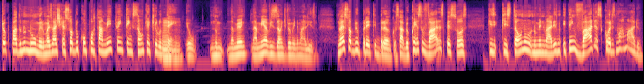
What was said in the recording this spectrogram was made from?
preocupado no número, mas eu acho que é sobre o comportamento e a intenção que aquilo Uhum. tem. Eu, no- na, meu, na minha visão de ver o minimalismo. Não é sobre o preto e branco, sabe? Eu conheço várias pessoas que, que estão no, no minimalismo e tem várias cores no armário.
